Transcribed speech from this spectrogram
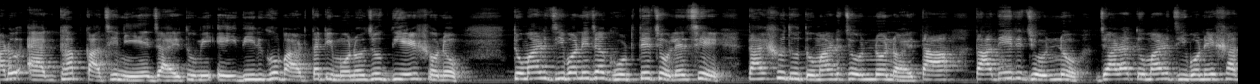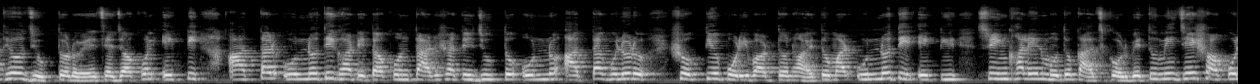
আরও এক ধাপ কাছে নিয়ে যায়। তুমি এই দীর্ঘ বার্তাটি মনোযোগ দিয়ে শোনো। তোমার জীবনে যা ঘটতে চলেছে, তা শুধু তোমার জন্য নয়, তা তাদের জন্য, যারা তোমার জীবনের সাথেও যুক্ত রয়েছে। যখন একটি আত্মার উন্নতি ঘটে, তখন তার সাথে যুক্ত অন্য আত্মাগুলোরও শক্তিও পরিবর্তন হয়। তোমার উন্নতির একটি শৃঙ্খলের মতো কাজ করবে। তুমি যে সকল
